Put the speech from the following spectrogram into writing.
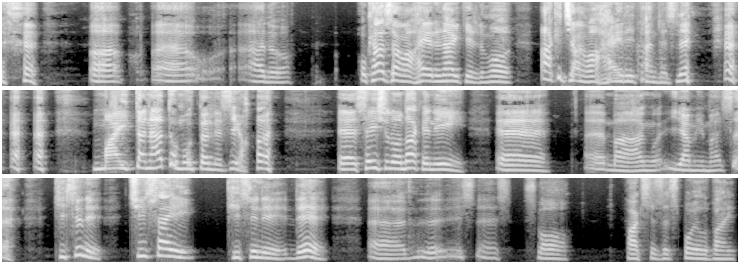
あああの、お母さんは入れないけれども、赤ちゃんは入れたんですね。参ったなと思ったんですよ。えー、聖書の中に、えー、まあ、やみます。狐、小さい狐で、small foxes that spoil the vine、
